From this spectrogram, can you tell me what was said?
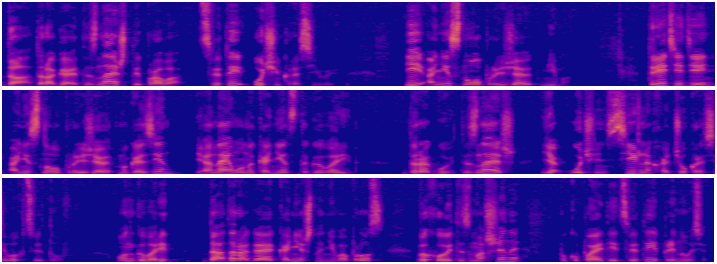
«Да, дорогая, ты знаешь, ты права, цветы очень красивые». И они снова проезжают мимо. Третий день они снова проезжают магазин, и она ему наконец-то говорит «Дорогой, ты знаешь, я очень сильно хочу красивых цветов». Он говорит «Да, дорогая, конечно, не вопрос», выходит из машины – покупает ей цветы и приносит.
